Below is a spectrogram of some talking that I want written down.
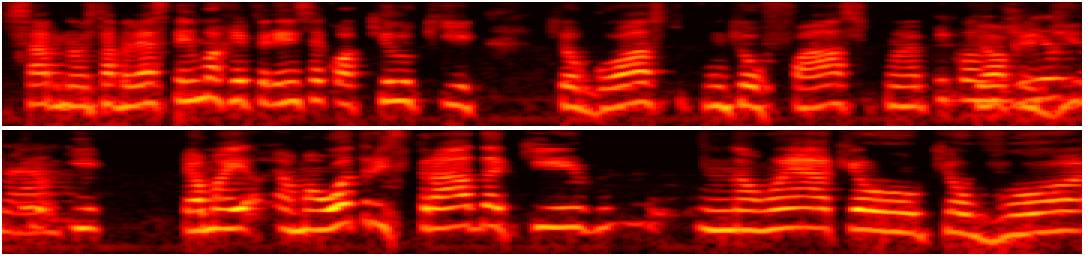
sabe, não estabelece nenhuma referência com aquilo que, que eu gosto, com o que eu faço, com o que eu acredito. Né? E, é uma, é uma outra estrada que não é a que eu, que eu vou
